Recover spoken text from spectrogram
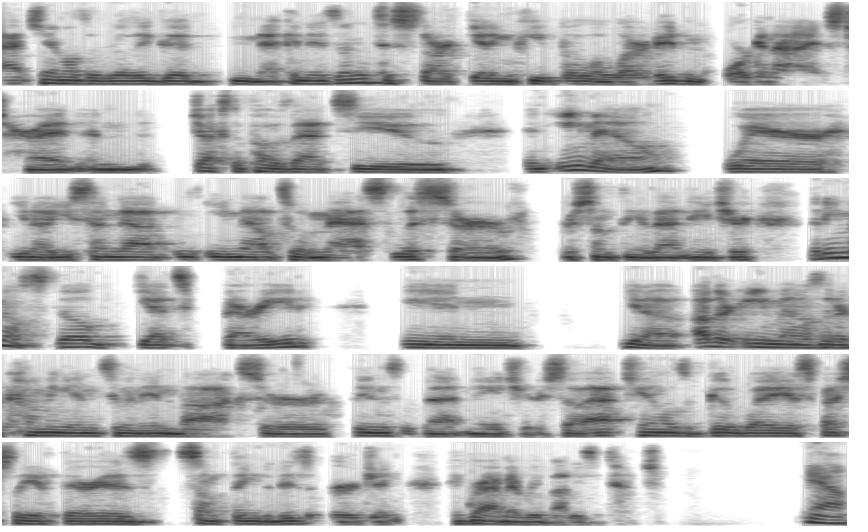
at channel is a really good mechanism to start getting people alerted and organized, right? And juxtapose that to an email where you know you send out an email to a mass list serve or something of that nature. That email still gets buried in you know other emails that are coming into an inbox or things of that nature. So at channel is a good way, especially if there is something that is urgent to grab everybody's attention. Yeah,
